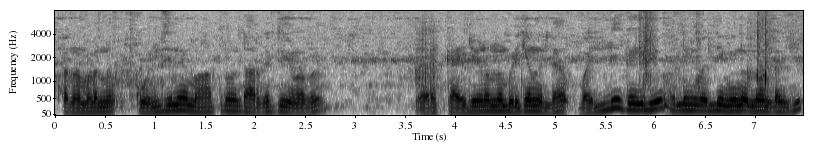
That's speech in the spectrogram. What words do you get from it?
അപ്പം നമ്മളിന്ന് കൊഞ്ചിനെ മാത്രം ടാർഗറ്റ് ചെയ്യുന്നത് വേറെ കൈലികളൊന്നും പിടിക്കുന്നില്ല. വലിയ കൈലിയോ അല്ലെങ്കിൽ വലിയ മീനൊന്നും ഉണ്ടെങ്കിൽ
